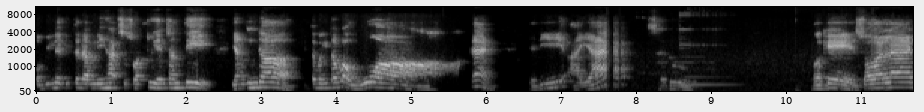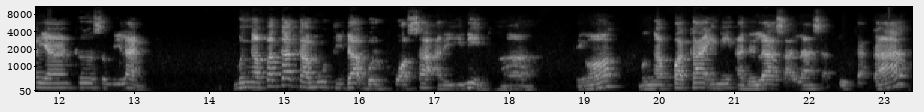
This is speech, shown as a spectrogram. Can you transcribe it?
apabila kita dah melihat sesuatu yang cantik, yang indah, kita bagi tahu? Wah, kan? Jadi ayat seru. Okey, soalan yang ke-9. Mengapakah kamu tidak berpuasa hari ini? Ha, tengok, mengapakah ini adalah salah satu kata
